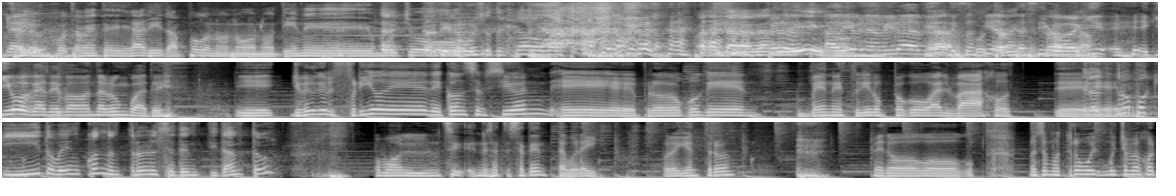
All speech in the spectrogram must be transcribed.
Claro. Sí, justamente Gary tampoco no, no, no tiene mucho No tiene mucho tejado para- para estar hablando Pero de él. ¿no? había una mirada bien Claro, desafiante, así claro, como claro. aquí, equivócate para mandar un guate. Y yo creo que el frío de, de Concepción eh, provocó que Ben estuviera un poco al bajo. eh, Pero entró poquito, ¿ven? ¿Cuándo entró en el setenta y tanto? Como en el 70 por ahí. Por ahí entró. Pero no se mostró muy- mucho mejor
